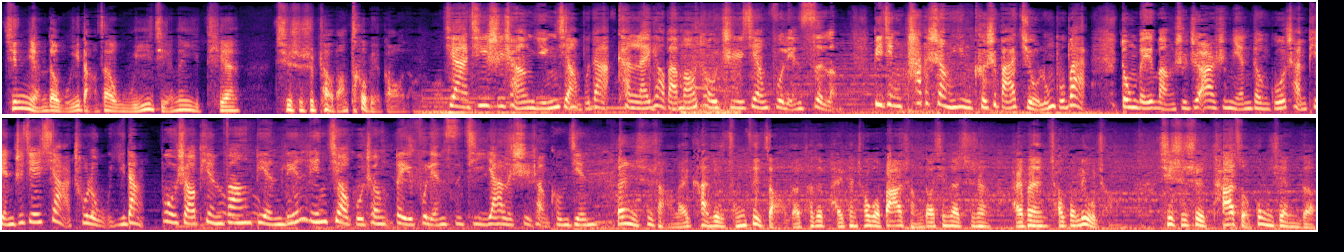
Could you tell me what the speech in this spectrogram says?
今年的五一档在五一节那一天其实是票房特别高的。假期时长影响不大，看来要把矛头指向《复联四》了。毕竟它的上映可是把《九龙不败》《东北往事之二十年》等国产片直接吓出了五一档，不少片方便连连叫苦称被《复联四》挤压了市场空间。单以市场来看，就是从最早的它的排片超过八成，到现在市场排片超过六成。其实是它所贡献的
